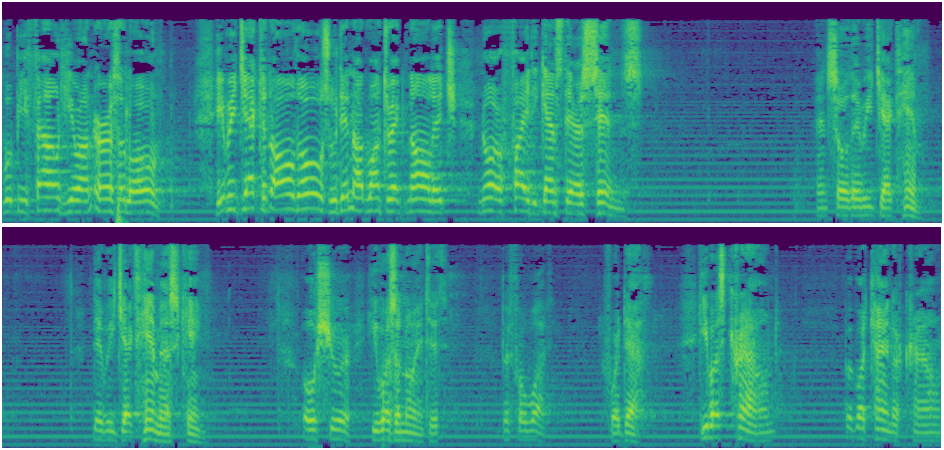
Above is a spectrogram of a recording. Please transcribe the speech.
would be found here on earth alone. He rejected all those who did not want to acknowledge nor fight against their sins. And so they reject him. They reject him as king. Oh, sure, he was anointed. But for what? For death. He was crowned. But what kind of crown?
